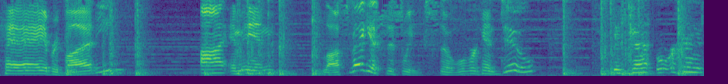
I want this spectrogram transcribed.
Hey everybody! I am in Las Vegas this week, so what we're gonna do is gonna, we're gonna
